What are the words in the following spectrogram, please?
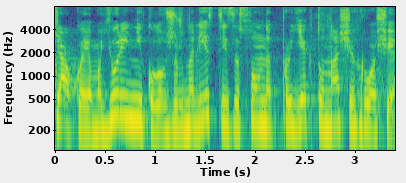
дякуємо. Юрій Ніколов, журналіст і засновник проєкту Наші гроші.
